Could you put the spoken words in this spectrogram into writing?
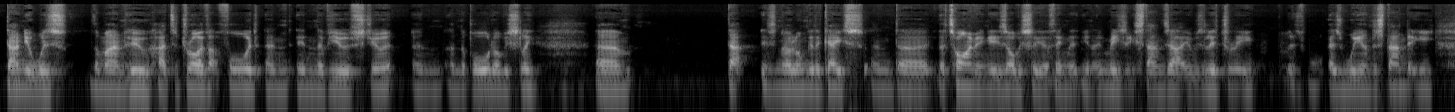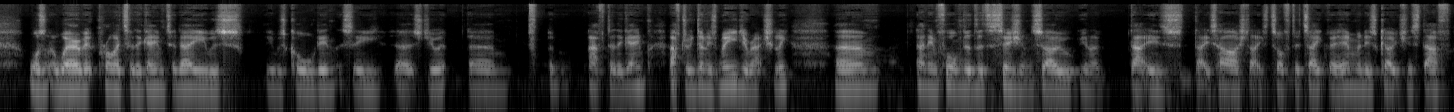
Daniel was the man who had to drive that forward. And in the view of Stuart and, and the board, obviously, um, that is no longer the case. And uh, the timing is obviously the thing that, you know, immediately stands out. It was literally as, as we understand it, he wasn't aware of it prior to the game today. He was he was called in to see uh, Stuart um, after the game, after he'd done his media actually, um, and informed of the decision. So you know that is that is harsh. That is tough to take for him and his coaching staff.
